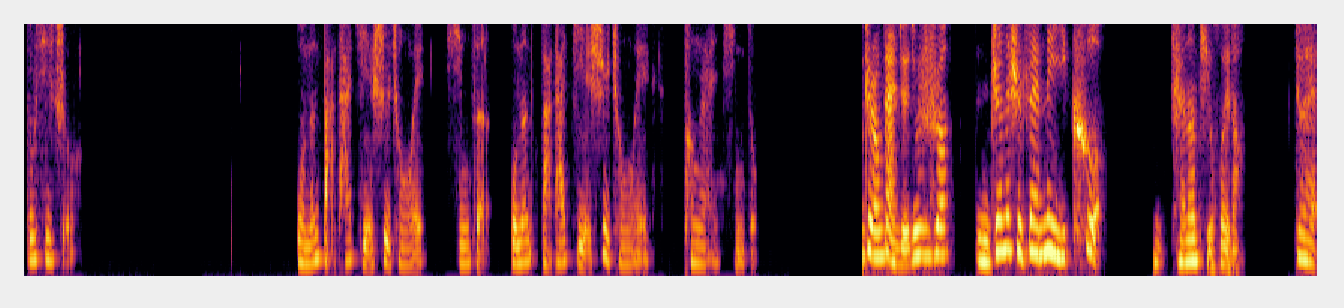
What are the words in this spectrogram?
都熄止了。我们把它解释成为兴奋，我们把它解释成为怦然心动。这种感觉就是说，你真的是在那一刻，你才能体会到。对，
